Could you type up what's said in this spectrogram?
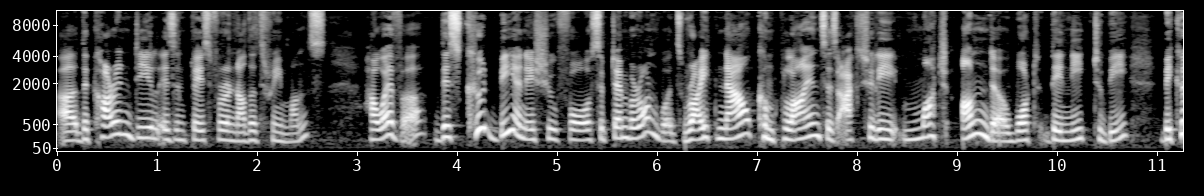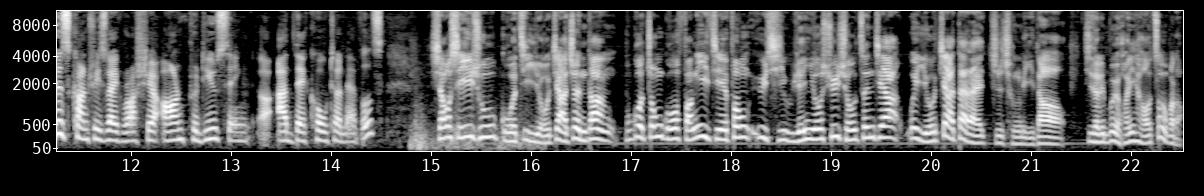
Uh, the current deal is in place for another three months. However, this could be an issue for September onwards. Right now, compliance is actually much under what they need to be because countries like Russia aren't producing uh, at their quota levels. 消息一出，国际油价震荡。不过，中国防疫解封，预期原油需求增加，为油价带来支撑力道。记者李博伟、黄一豪综合报道。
